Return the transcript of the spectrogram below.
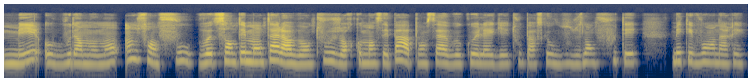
Mais au bout d'un moment, on s'en fout. Votre santé mentale avant tout, genre commencez pas à penser à vos collègues et tout parce que vous vous en foutez. Mettez-vous en arrêt.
